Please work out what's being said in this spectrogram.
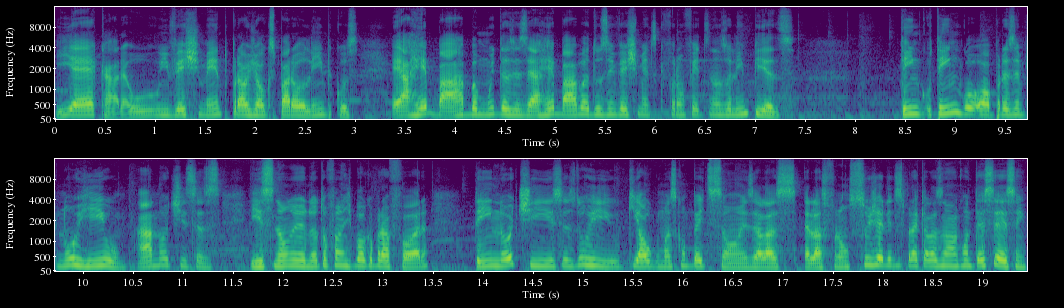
E é, cara, o investimento para os Jogos Paralímpicos é a rebarba, muitas vezes é a rebarba dos investimentos que foram feitos nas Olimpíadas. Tem, tem ó, por exemplo, no Rio, há notícias, isso não, eu não tô falando de boca para fora, tem notícias do Rio que algumas competições elas, elas foram sugeridas para que elas não acontecessem.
